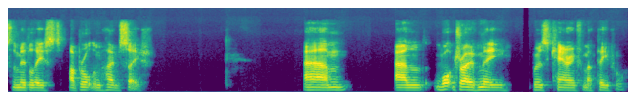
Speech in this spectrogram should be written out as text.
to the Middle East, I brought them home safe. Um, and what drove me was caring for my people.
